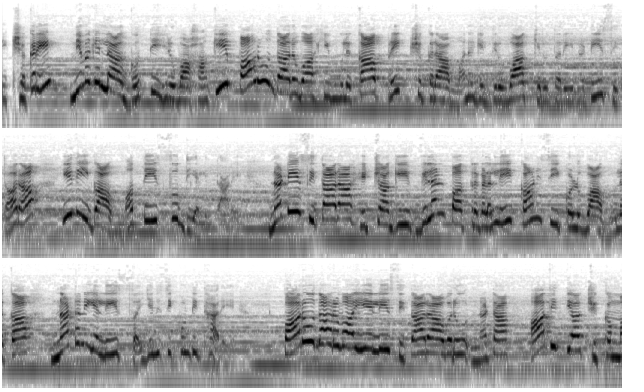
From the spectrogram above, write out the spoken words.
ವೀಕ್ಷಕರೇ, ನಿಮಗೆಲ್ಲ ಗೊತ್ತೇ ಇರುವ ಹಾಗೆ ಪಾರು ಧಾರಾವಾಹಿ ಮೂಲಕ ಪ್ರೇಕ್ಷಕರ ಮನಗೆದ್ದಿರುವ ಕಿರುತೆರೆ ನಟಿ ಸಿತಾರಾ ಇದೀಗ ಮತ್ತೆ ಸುದ್ದಿಯಲ್ಲಿದ್ದಾರೆ. ನಟಿ ಸಿತಾರಾ ಹೆಚ್ಚಾಗಿ ವಿಲನ್ ಪಾತ್ರಗಳಲ್ಲಿ ಕಾಣಿಸಿಕೊಳ್ಳುವ ಮೂಲಕ ನಟನೆಯಲ್ಲಿ ಸೈಯನಿಸಿಕೊಂಡಿದ್ದಾರೆ ಪಾರು ಸಿತಾರಾ ಅವರು ನಟ ಆದಿತ್ಯ ಚಿಕ್ಕಮ್ಮ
